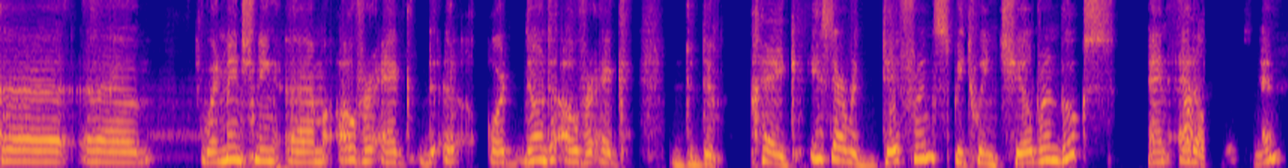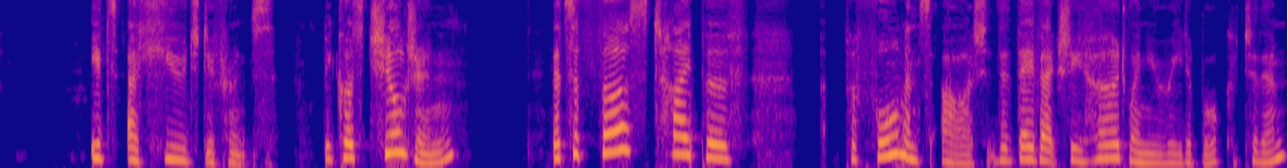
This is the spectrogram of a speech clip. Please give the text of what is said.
uh, um, when mentioning um, over egg uh, or don't over egg the, the, is there a difference between children books and oh. adult books? Then? It's a huge difference because children, that's the first type of performance art that they've actually heard when you read a book to them.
